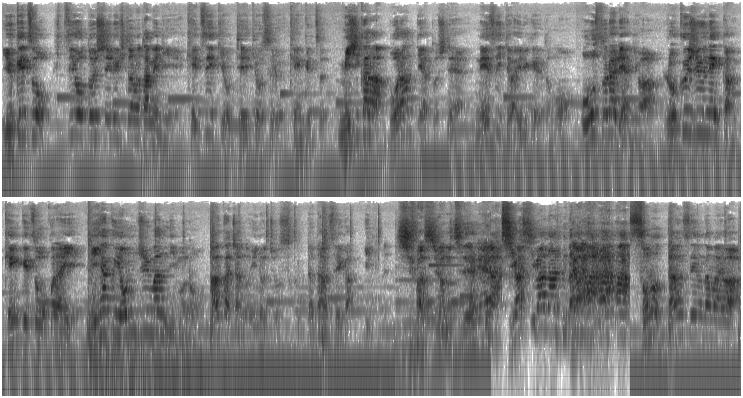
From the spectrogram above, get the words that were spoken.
輸血を必要としている人のために血液を提供する献血。身近なボランティアとして根付いてはいるけれどもオーストラリアには60年間献血を行い240万人もの赤ちゃんの命を救った男性がいる。しわしわの血で？しわしわなんだよ その男性の名前は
